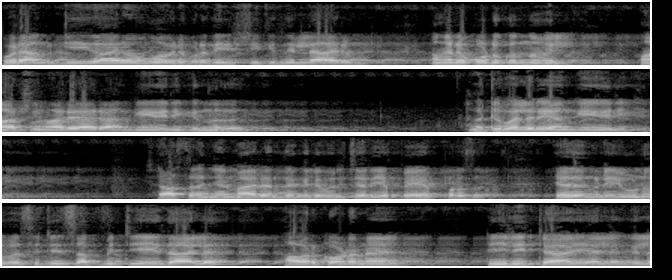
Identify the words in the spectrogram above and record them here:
ഒരു അംഗീകാരവും അവർ പ്രതീക്ഷിക്കുന്നില്ല ആരും അങ്ങനെ കൊടുക്കുന്നുമില്ല. മഹർഷിമാരെ ആരാ അംഗീകരിക്കുന്നത്? മറ്റു പലരെയും അംഗീകരിക്കും. ശാസ്ത്രജ്ഞന്മാർ എന്തെങ്കിലും ഒരു ചെറിയ പേപ്പർ ഏതെങ്കിലും യൂണിവേഴ്സിറ്റി സബ്മിറ്റ് ചെയ്താൽ അവർക്ക് ഉടനെ ഡിലീറ്റായി അല്ലെങ്കിൽ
